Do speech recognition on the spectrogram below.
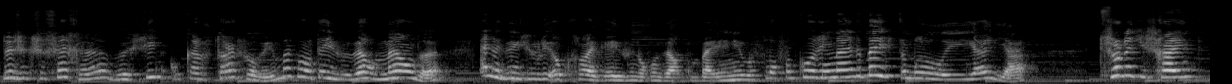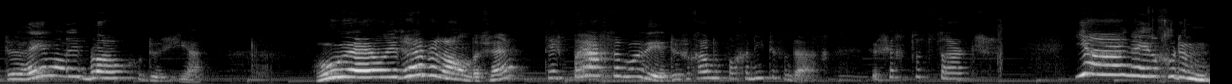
Dus ik zou zeggen, we zien elkaar straks wel weer. Maar ik wil het even wel melden. En ik wens jullie ook gelijk even nog een welkom bij een nieuwe vlog van Corinne en de Beestenboel. Ja, ja. Het zonnetje schijnt, de hemel is blauw. Dus ja. Hoe wil je het hebben anders, hè? Het is prachtig mooi weer, dus we gaan ervan genieten vandaag. Dus zeg tot straks. Ja, een hele goede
